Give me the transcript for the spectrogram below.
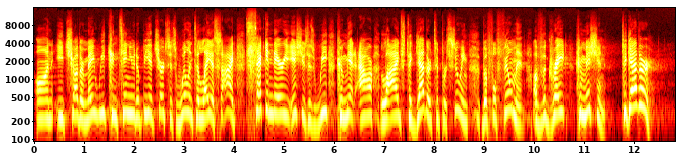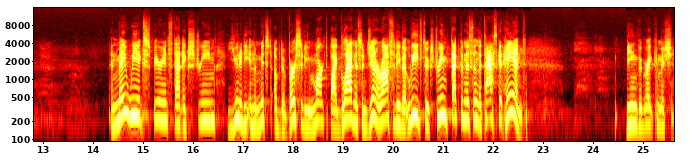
on each other. May we continue to be a church that's willing to lay aside secondary issues as we commit our lives together to pursuing the fulfillment of the Great Commission together. And may we experience that extreme unity in the midst of diversity marked by gladness and generosity that leads to extreme effectiveness in the task at hand, being the Great Commission.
